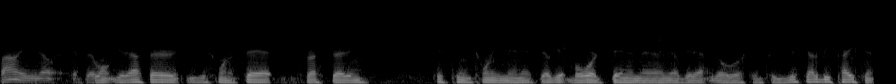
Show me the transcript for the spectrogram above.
Finally, you know, if they won't get out there, you just want to sit. It's frustrating. 15, 20 minutes. They'll get bored standing there and they'll get out and go looking. So you just got to be patient.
